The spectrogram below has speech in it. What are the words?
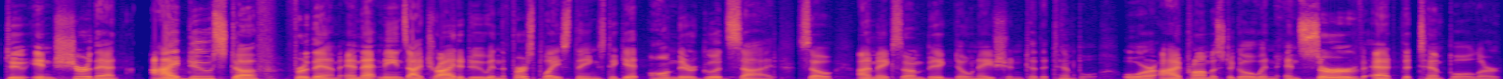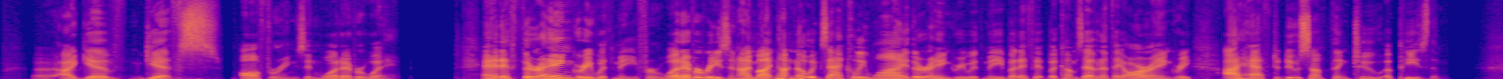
to ensure that, I do stuff for them. And that means I try to do, in the first place, things to get on their good side. So I make some big donation to the temple, or I promise to go and, and serve at the temple, or uh, I give gifts, offerings in whatever way. And if they're angry with me for whatever reason, I might not know exactly why they're angry with me, but if it becomes evident they are angry, I have to do something to appease them.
